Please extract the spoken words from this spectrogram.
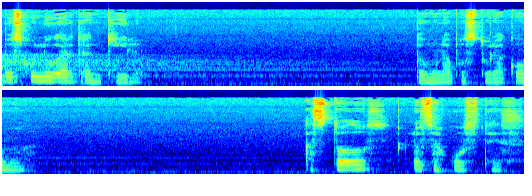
Busca un lugar tranquilo. Toma una postura cómoda. Haz todos los ajustes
